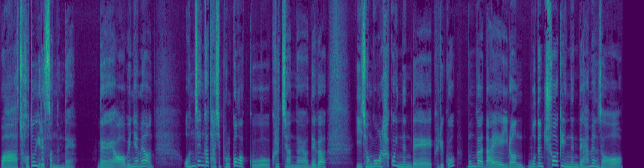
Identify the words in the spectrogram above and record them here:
와, 저도 이랬었는데. 네, 아, 왜냐면 언젠가 다시 볼 것 같고, 그렇지 않나요? 내가 이 전공을 하고 있는데, 그리고 뭔가 나의 이런 모든 추억이 있는데 하면서,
